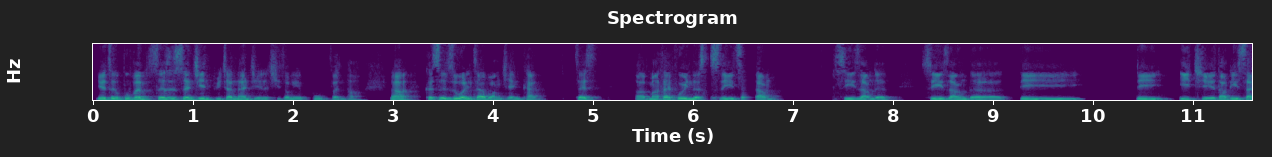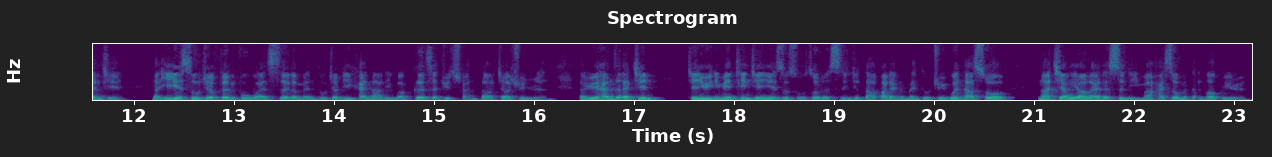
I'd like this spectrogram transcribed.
因为这个部分这是圣经比较难解的其中一个部分哈。那可是如果你再往前看，在呃马太福音的十一章，十一章的十一章的第第一节到第三节，那耶稣就吩咐完十二个门徒就离开那里，往各城去传道教训人。那约翰在监。监狱里面听见耶稣所做的事，你就打发两个门徒去问他说：“那将要来的是你吗？还是我们等候别人？”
